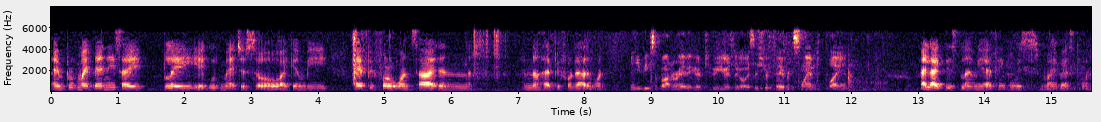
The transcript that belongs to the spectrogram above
I improved my tennis. I play a good matches, so I can be happy for one side and I'm not happy for the other one. And you beat Zvonareva here two years ago. Is this your favorite slam to play in? I like this. Yeah, I think it was my best one.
